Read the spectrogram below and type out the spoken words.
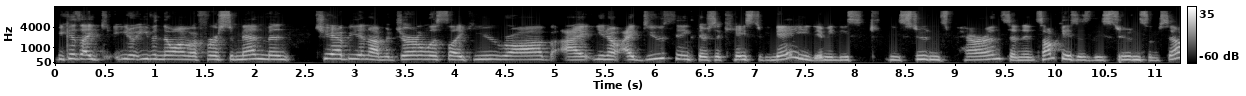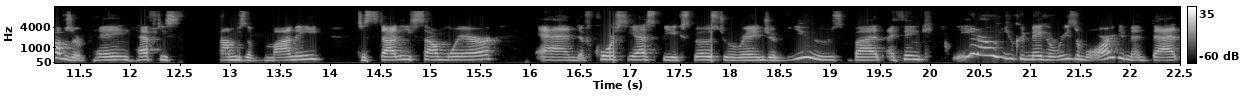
because I, you know, even though I'm a First Amendment champion, I'm a journalist like you, Rob. I, you know, I do think there's a case to be made. I mean, these these students' parents, and in some cases, these students themselves are paying hefty sums of money to study somewhere and of course yes be exposed to a range of views but i think you know you could make a reasonable argument that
